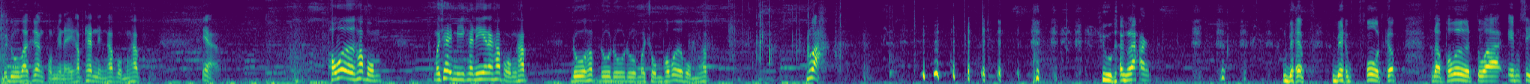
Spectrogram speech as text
ไปดูว่าเครื่องผมอยู่ไหนครับแท่นหนึ่งครับผมครับเนี่ย power ครับผม ไม่ใช่มีแค่นี้นะครับผมครับ ดูครับดูดูดูมาชม power ผมครับ ว้าอยู่ข้างล่าง แบบแบบโหดครับสำหรับ power ตัว M 4 0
